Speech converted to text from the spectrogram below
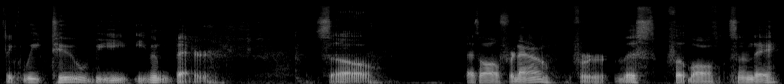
I think week two will be even better. So that's all for now for this football Sunday.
